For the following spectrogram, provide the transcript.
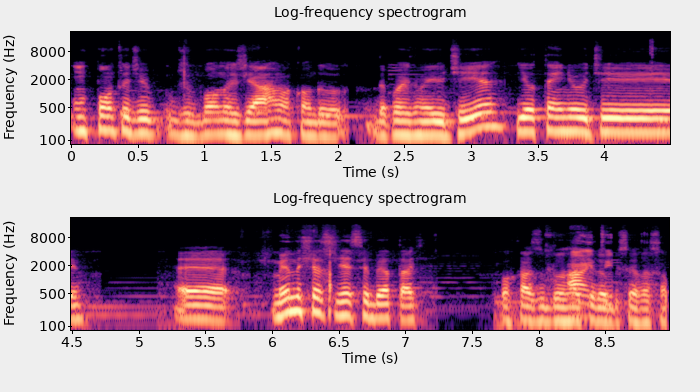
Um ponto de, de bônus de arma quando depois do meio-dia. E eu tenho de. É, menos chance de receber ataque. Por causa do Ah, hack da entendi. observação.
